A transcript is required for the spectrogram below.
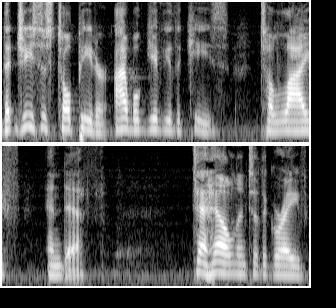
that Jesus told Peter I will give you the keys to life and death, to hell and to the grave.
